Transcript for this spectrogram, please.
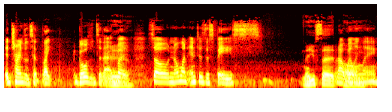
it turns into like, goes into that. Yeah. But so no one enters the space Now you said Without um, willingly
